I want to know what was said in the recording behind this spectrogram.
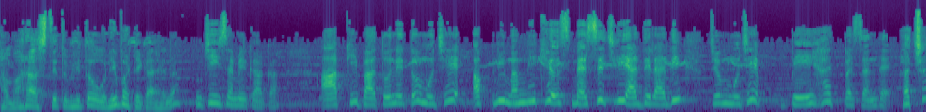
हमारा अस्तित्व भी तो उन्हीं पर टिका है ना? जी समीर काका। आपकी बातों ने तो मुझे अपनी मम्मी के उस मैसेज की याद दिला दी जो मुझे बेहद पसंद है। अच्छा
